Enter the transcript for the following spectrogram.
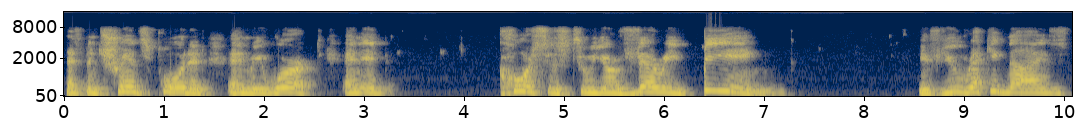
that's been transported and reworked, and it courses through your very being. If you recognized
